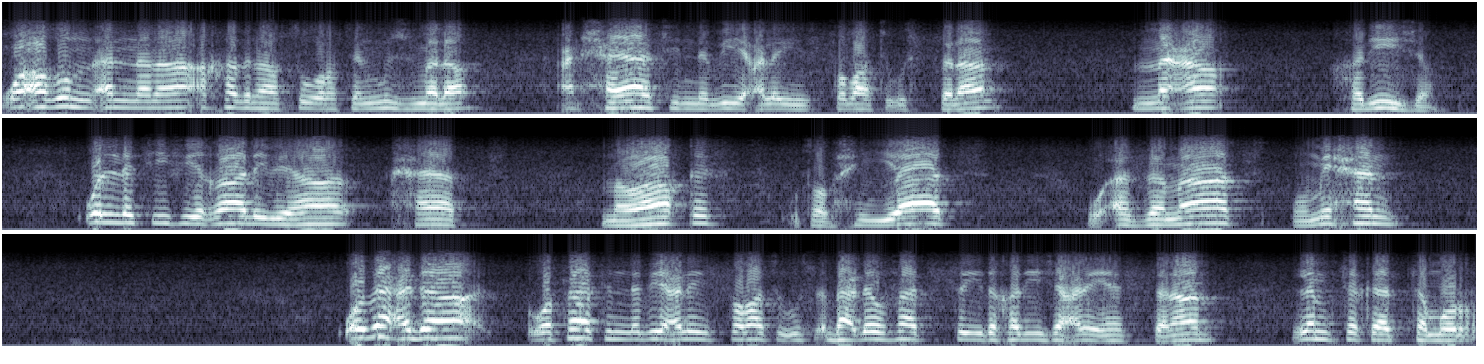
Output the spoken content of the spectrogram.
وأظن أننا أخذنا صورة مجملة عن حياة النبي عليه الصلاة والسلام مع خديجة. والتي في غالبها حياة مواقف وتضحيات وأزمات ومحن. وبعد وفاة النبي عليه الصلاة والسلام بعد وفاة السيدة خديجة عليه السلام لم تكاد تمر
